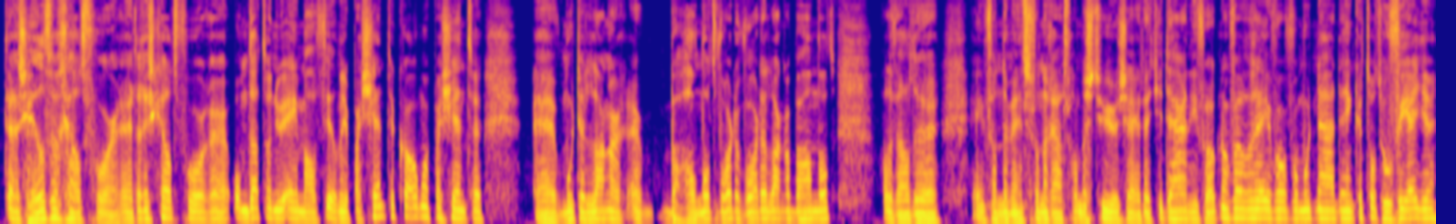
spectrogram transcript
Daar is heel veel geld voor. Uh, er is geld voor uh, omdat er nu eenmaal veel meer patiënten komen. Patiënten uh, moeten langer behandeld worden, worden langer behandeld. Alhoewel de, een van de mensen van de Raad van Bestuur zei... dat je daar in ieder geval ook nog wel eens even over moet nadenken... tot hoever je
